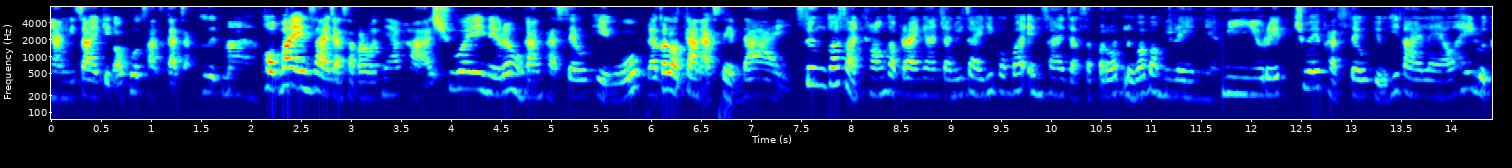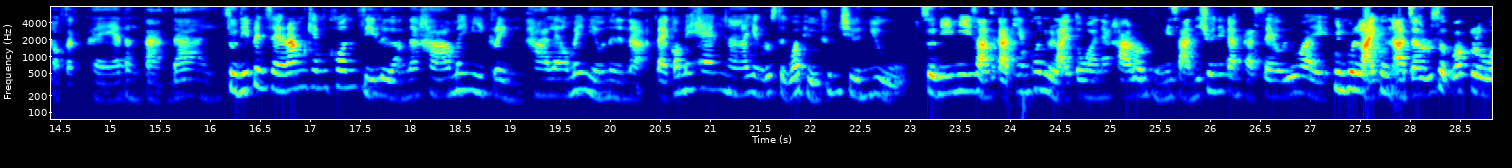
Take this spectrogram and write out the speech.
งานวิจัยเกี่ยวกับพวกสารสกัดจากพืชมาก พบว่าเอนไซม์จากสับปะรดเนี่ยค่ะ ช่วยในเรื่องของการผลัดเซลล์ผิว แล้วก็ลดการอักเสบได้ ซึ่งก็สอดคล้องกับรายงานการวิจัยที่พบว่าเอนอนไซม์จากสับปะรดหรือว่าบอมมิเลนเนี่ยมีฤทธิ์ช่วยผลัดเซลล์ผิวที่ตายแล้วให้หลุดออกจากแผลต่างๆ ได้ สูตรนี้เป็นเซรั่มเข้มข้นสีเหลืองนะคะ ไม่มีกลิ่นทาแล้วไม่เหนียวเนินอะแต่ก็ไม่แห้งนะยังรู้สึกว่าผิวชุ่มชื้นอยู่ สูตรนี้มีสารสกัดเข้มข้นอยู่หลายตัวนะคะ รวมถึงมีสารที่ช่วยในการผลัดเซลล์ด้วย คุณคุณหลายคนอาจจะรู้สึกว่ากลัว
